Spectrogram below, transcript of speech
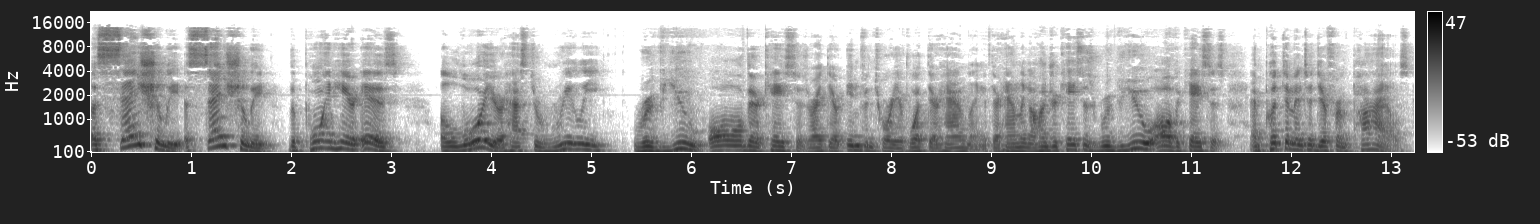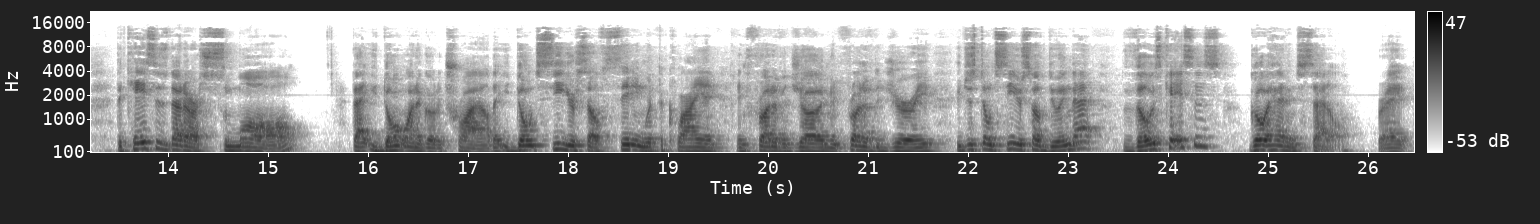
essentially, essentially, the point here is a lawyer has to really review all their cases, right? Their inventory of what they're handling. If they're handling 100 cases, review all the cases and put them into different piles. The cases that are small, that you don't want to go to trial, that you don't see yourself sitting with the client in front of a judge, in front of the jury, you just don't see yourself doing that, those cases, go ahead and settle, right?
